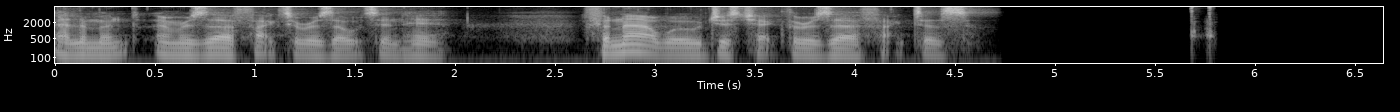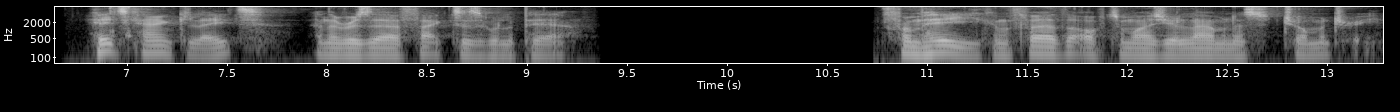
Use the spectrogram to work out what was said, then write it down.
element and reserve factor results in here. For now we will just check the reserve factors. Hit calculate and the reserve factors will appear. From here you can further optimize your laminar geometry.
